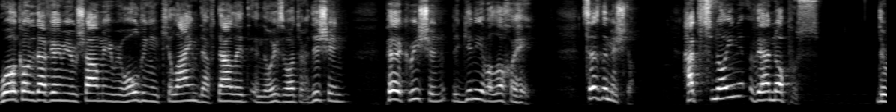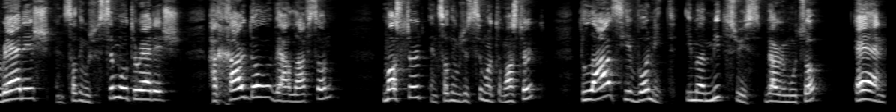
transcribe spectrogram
Welcome to Daf Yomi Yerushalmi. We're holding in Kilayim Daf Dalit in the Hoizvot tradition, Perek Rishon, beginning of Aloha Hey. Says the Mishnah, Hatznoin ve'anopus, the radish and something which is similar to radish, Hachardol ve'alafson, mustard and something which is similar to mustard, Dlas yevonit ima mitzris ve'arimutzo, and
